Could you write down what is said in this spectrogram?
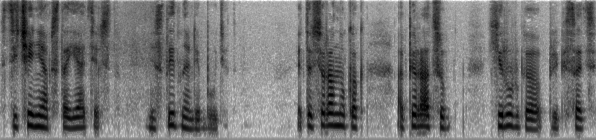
Стечение обстоятельств? Не стыдно ли будет? Это все равно, как операцию хирурга приписать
